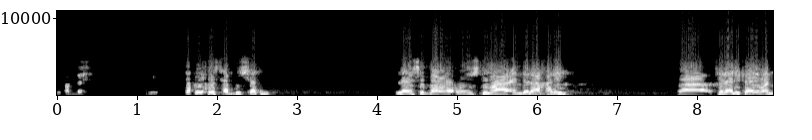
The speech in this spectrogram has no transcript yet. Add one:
يقبح. تقبيح السب الشتم لا يسبها ويشتمها عند الآخرين. فكذلك أيضا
